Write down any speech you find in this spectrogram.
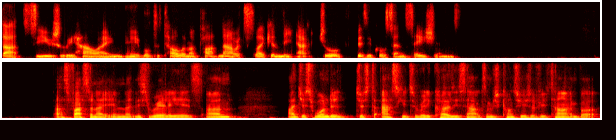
that's usually how I'm able to tell them apart. Now it's like in the actual physical sensations. That's fascinating. That this really is. And I just wondered, just to ask you to really close this out, because I'm just conscious of your time, but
